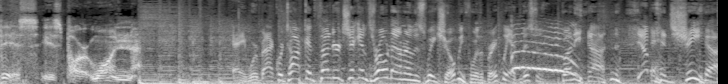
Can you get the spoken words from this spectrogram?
This is part one. Hey, we're back. We're talking Thunder Chicken Throwdown on this week's show. Before the break, we had Mrs. Bunny on, Yep. and she uh,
